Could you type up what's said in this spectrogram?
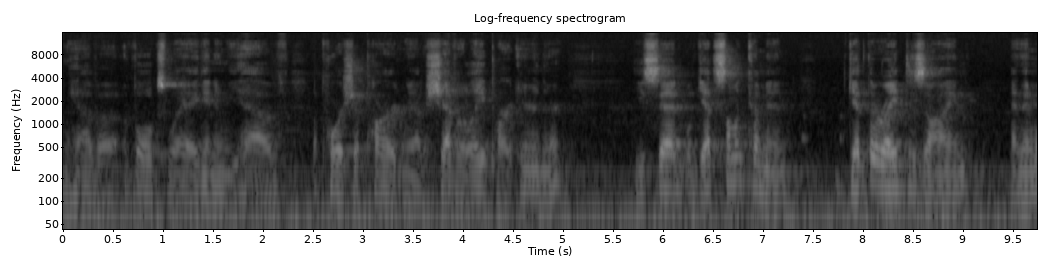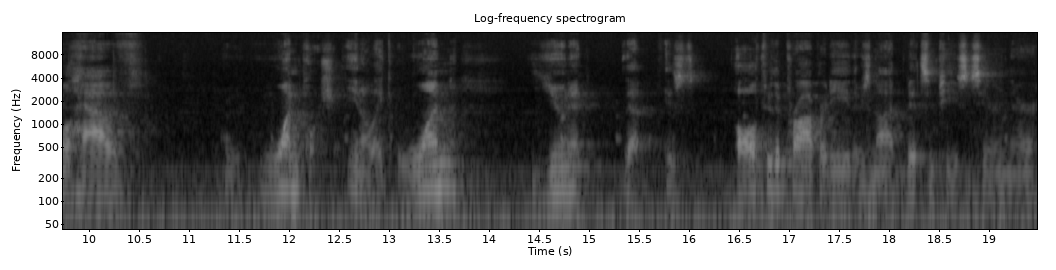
we have a, a, Volkswagen and we have a Porsche part and we have a Chevrolet part here and there. He said, we'll get someone come in, get the right design, and then we'll have one Porsche, you know, like one unit that is all through the property. There's not bits and pieces here and there.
